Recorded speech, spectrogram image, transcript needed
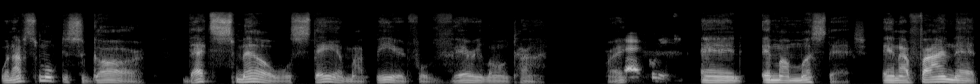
when I've smoked a cigar, that smell will stay in my beard for a very long time. Right. Exactly. And in my mustache. And I find that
